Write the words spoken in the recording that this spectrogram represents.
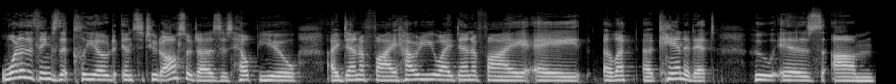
one of the things that CLEO Institute also does is help you identify how do you identify a, elect, a candidate who is um,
